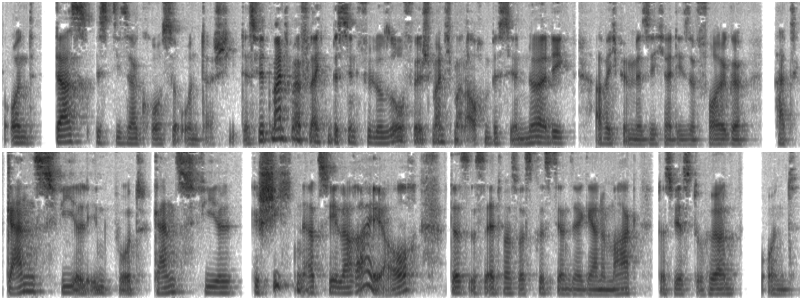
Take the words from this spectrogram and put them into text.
Und das ist dieser große Unterschied. Es wird manchmal vielleicht ein bisschen philosophisch, manchmal auch ein bisschen nerdig, aber ich bin mir sicher, diese Folge hat ganz viel Input, ganz viel Geschichtenerzählerei auch. Das ist etwas, was Christian sehr gerne mag. Das wirst du hören. Und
